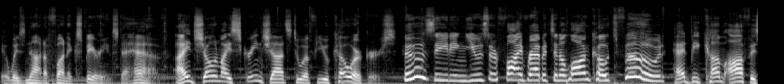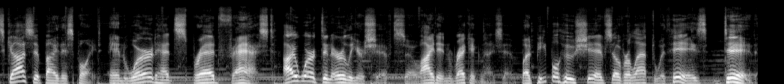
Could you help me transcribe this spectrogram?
it was not a fun experience to have. I'd shown my screenshots to a few coworkers. Who Who's eating user 5 rabbits in a long coat's food had become office gossip by this point, and word had spread fast. I worked an earlier shift, so I didn't recognize him, but people whose shifts overlapped with his did.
